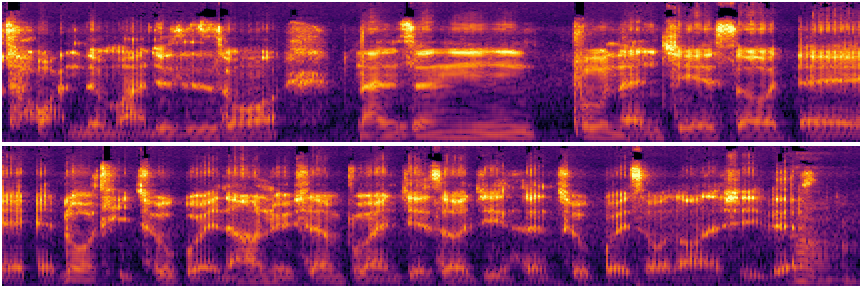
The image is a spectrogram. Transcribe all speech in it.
传的嘛，就是什么男生不能接受呃肉体出轨，然后女生不能接受精神出轨，什么东西的。嗯。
